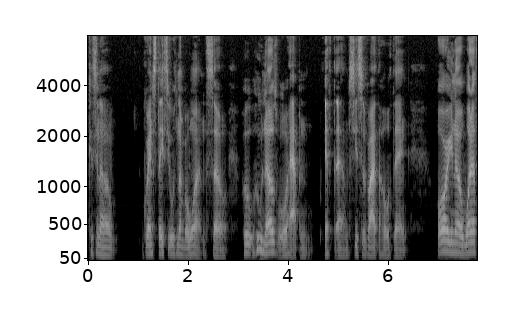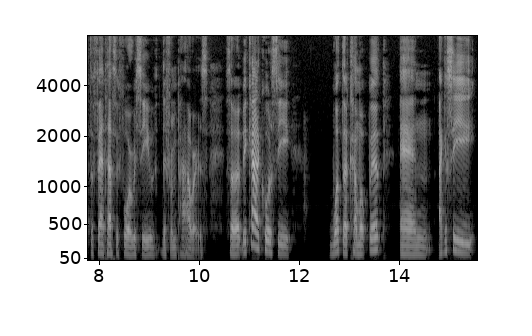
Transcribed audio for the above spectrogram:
Because you know, Gwen Stacy was number one, so who who knows what will happen if um, she survived the whole thing? Or you know, what if the Fantastic Four receive different powers? So it'd be kind of cool to see what they'll come up with, and I can see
